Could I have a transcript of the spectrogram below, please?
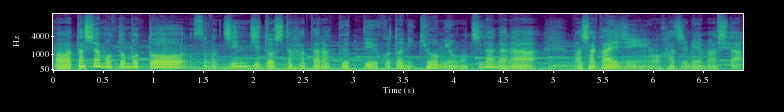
まあ、私はもともとその人事として働くっていうことに興味を持ちながら、まあ、社会人を始めました。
